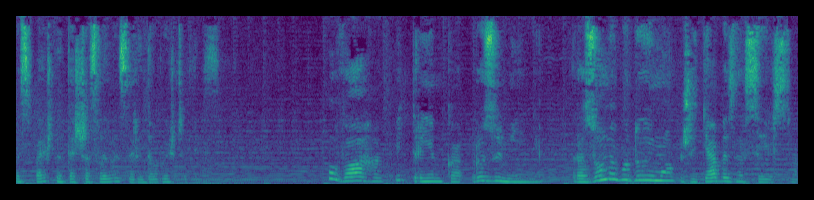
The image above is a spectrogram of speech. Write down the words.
безпечне та щасливе середовище для всіх. Повага, підтримка, розуміння. Разом ми будуємо життя без насильства.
